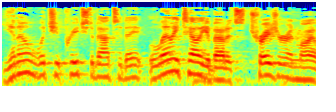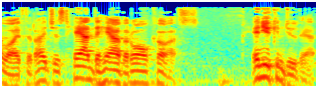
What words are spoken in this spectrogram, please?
you know what you preached about today? Let me tell you about its treasure in my life that I just had to have at all costs. And you can do that.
